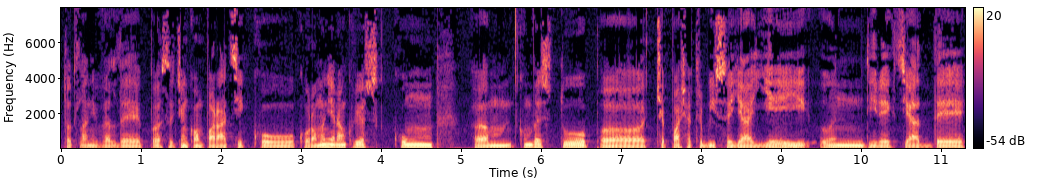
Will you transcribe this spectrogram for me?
Tot la nivel de, să zicem, comparații cu, cu România, eram curios cum, um, cum vezi tu uh, ce pași ar trebui să ia ei în direcția de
